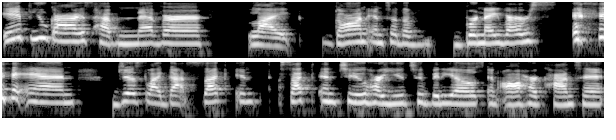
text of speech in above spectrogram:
If you guys have never like gone into the Brene verse and just like got sucked in sucked into her YouTube videos and all her content,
